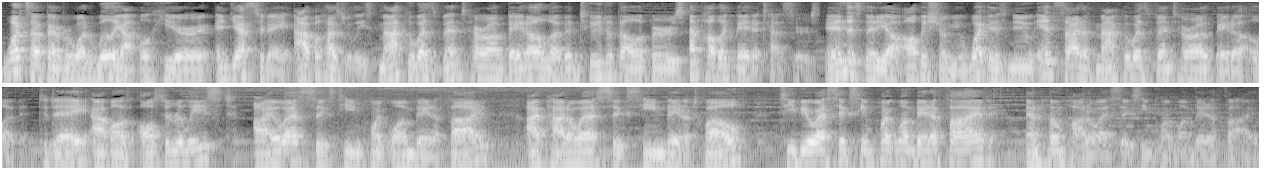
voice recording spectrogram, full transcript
What's up everyone, WilliApple here, and yesterday Apple has released macOS Ventura Beta 11 to developers and public beta testers. In this video, I'll be showing you what is new inside of macOS Ventura Beta 11. Today, Apple has also released iOS 16.1 Beta 5, iPadOS 16 Beta 12, tvOS 16.1 Beta 5, and HomePod OS 16.1 Beta 5.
